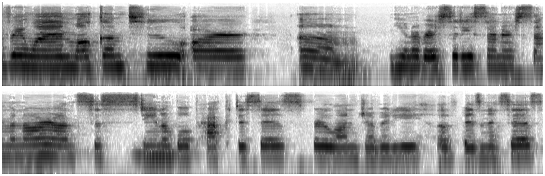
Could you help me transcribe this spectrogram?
everyone. Welcome to our um, University Center seminar on sustainable practices for longevity of businesses.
